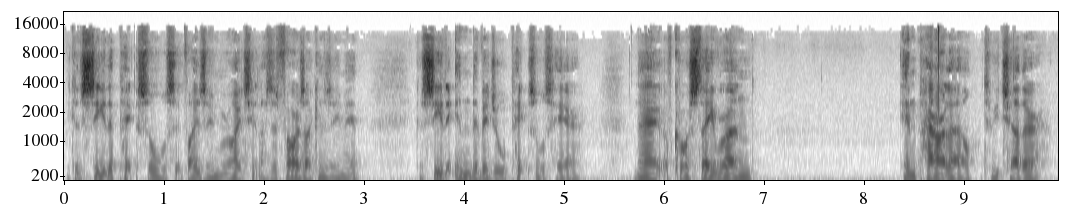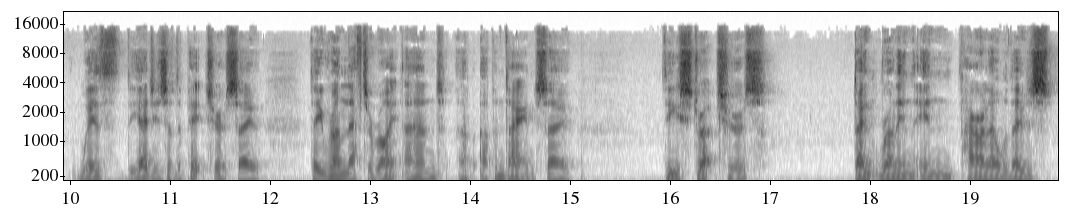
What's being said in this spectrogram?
You can see the pixels, if I zoom right in, that's as far as I can zoom in. You can see the individual pixels here. Now, of course, they run in parallel to each other with the edges of the picture. So they run left to right and up, up and down. So these structures don't run in, in parallel with those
